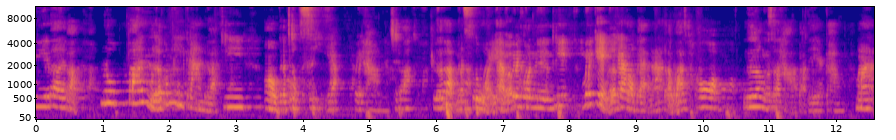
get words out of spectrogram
มีอะไรแบบรูปปั้นแล้วก็มีการแบบที่เอากระจกสีอะไปทำใช่ปะแล้วแบบมันสวยอะว่าเป็นคนหนึ่งที่ไม่เก่งเรื่องการออกแบบนะ แต่ว่าชอบเรื่องสถาปัตยกรรมมาก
